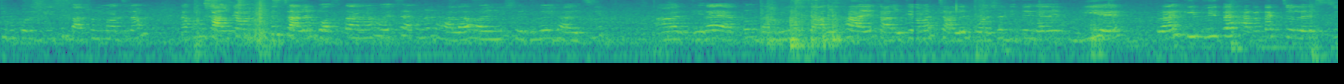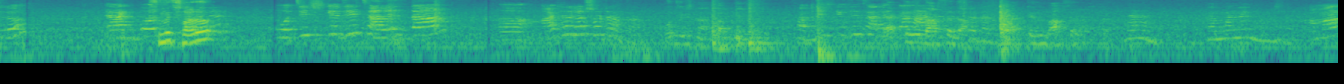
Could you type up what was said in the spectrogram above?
শুরু করে দিয়েছি বাসন মাজলাম। এখন কালকে আমাদের চালের বস্তা আনা হয়েছে এখনও ঢালা হয়নি সেগুলোই ঢালছি। আর এরা এত দামি চাল খায় কালকে আমার চালের পয়সা দিতে গেলে গিয়ে প্রায় কিডনিতে হার্ট অ্যাটাক চলে এসেছিল। এক সরো। পঁচিশ কেজি চালের দাম আঠারোশো টাকা। পঁচিশ না ছাব্বিশ। কেজি চালের আঠারোশো টাকা। দাম। হ্যাঁ মানে আমার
